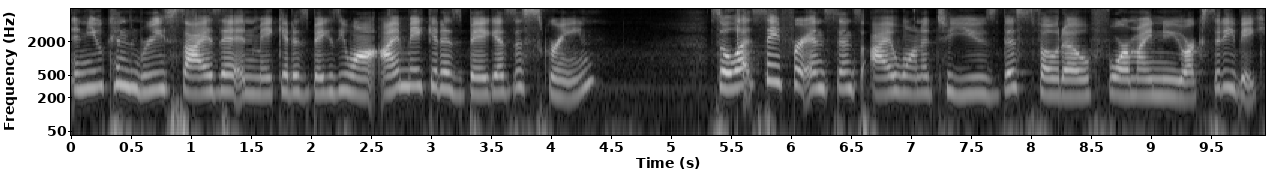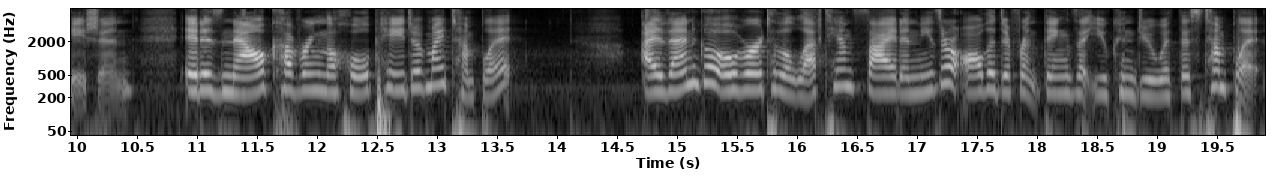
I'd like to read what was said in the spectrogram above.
and you can resize it and make it as big as you want. I make it as big as the screen. So let's say, for instance, I wanted to use this photo for my New York City vacation. It is now covering the whole page of my template. I then go over to the left hand side and these are all the different things that you can do with this template.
